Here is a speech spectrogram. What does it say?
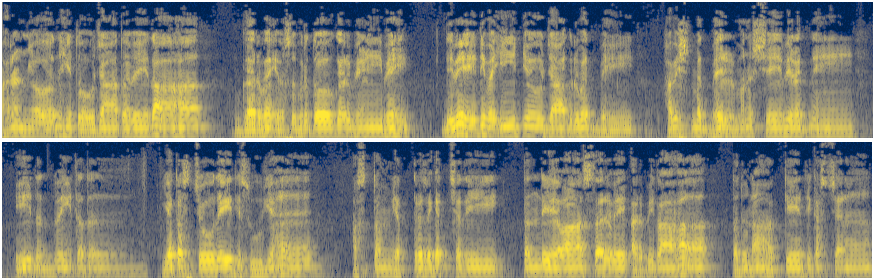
अरण्यो निहितो जातवेदाः गर्भ इव सुभृतो गर्भिणीभिः। दिवे दिव ईद्यो जागृवद्भिः। हविष्मद्भिर्मनुष्येभिरग्निः। एतद्वै तत् यतश्चोदेति सूर्यः। अस्तम् यत्र च गच्छति। तन्देवाः सर्वे अर्पिताः। तदुनात्येति कश्चन।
